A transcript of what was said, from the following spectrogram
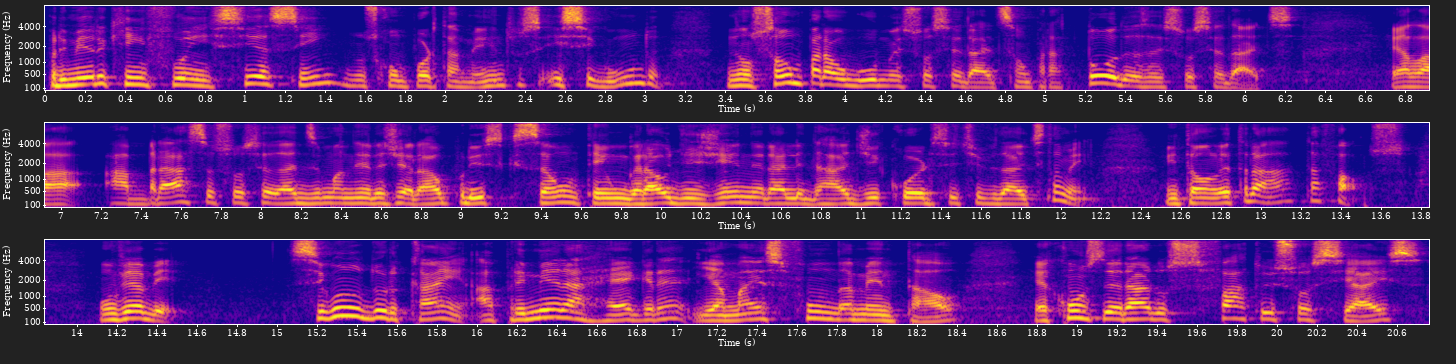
Primeiro que influencia sim nos comportamentos e segundo, não são para algumas sociedades, são para todas as sociedades. Ela abraça sociedades de maneira geral, por isso que são, tem um grau de generalidade e coercitividade também. Então a letra A está falso. Vamos ver a B. Segundo Durkheim, a primeira regra e a mais fundamental é considerar os fatos sociais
